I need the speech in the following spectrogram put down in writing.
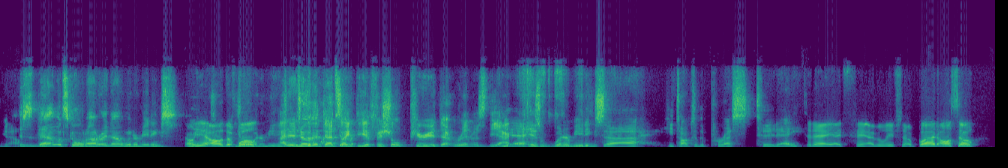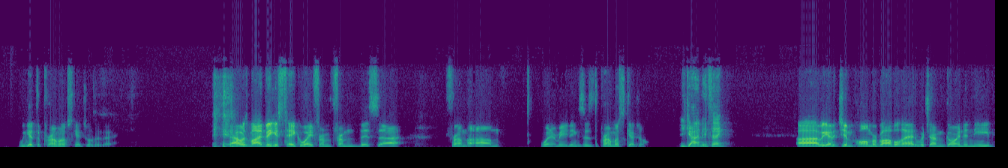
you know, Is that what's going on right now? Winter meetings? Oh yeah. it's Oh, the, well, winter meetings. I didn't It's know so that that's different. like the official period that we're in was the act. yeah, his winter meetings. Uh, he talked to the press today. today I think I believe so. But also, we get the promo schedule today. That was my biggest takeaway from from this uh from um winter meetings is the promo schedule. You got anything? Uh, we got a Jim Palmer bobblehead, which I'm going to need.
